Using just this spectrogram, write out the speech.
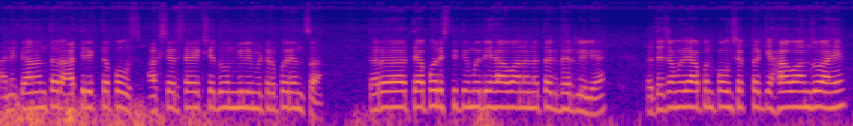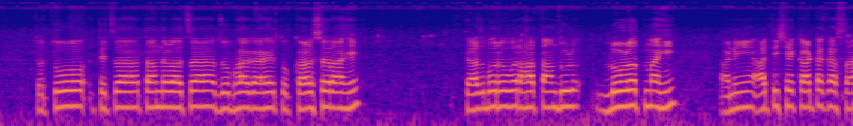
आणि त्यानंतर अतिरिक्त पाऊस अक्षरशः एकशे दोन मिलीमीटरपर्यंतचा तर त्या परिस्थितीमध्ये ह्या वाहनानं तग धरलेली आहे. तर त्याच्यामध्ये आपण पाहू शकता की हा वाहन जो आहे तर तो त्याचा तांदळाचा जो भाग आहे तो काळसर आहे. त्याचबरोबर हा तांदूळ लोळत नाही आणि अतिशय काटक असा.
